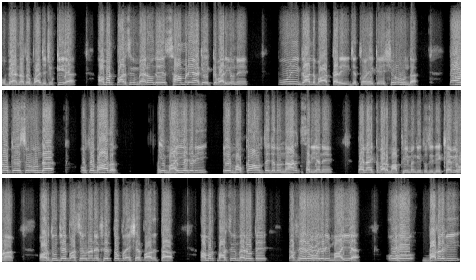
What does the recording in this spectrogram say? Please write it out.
ਉਹ ਬਿਆਨਾਂ ਤੋਂ ਭੱਜ ਚੁੱਕੀ ਹੈ। ਅਮਰਪਾਲ ਸਿੰਘ ਮਹਿਰੋਂ ਦੇ ਸਾਹਮਣੇ ਆ ਕੇ ਇੱਕ ਵਾਰੀ ਉਹਨੇ ਪੂਰੀ ਗੱਲਬਾਤ ਧਰੀ ਜਿੱਥੋਂ ਇਹ ਕੇਸ ਸ਼ੁਰੂ ਹੁੰਦਾ। ਤਾਂ ਹੁਣ ਉਹ ਕੇਸ ਸ਼ੁਰੂ ਹੁੰਦਾ, ਉਸ ਤੋਂ ਬਾਅਦ ਇਹ ਮਾਈ ਹੈ ਜਿਹੜੀ, ਇਹ ਮੌਕਾ ਆਉਣ ਤੇ ਜਦੋਂ ਨਾਨਕ ਸਰੀਆ ਨੇ ਪਹਿਲਾਂ ਇੱਕ ਵਾਰ ਮਾਫੀ ਮੰਗੀ, ਤੁਸੀਂ ਦੇਖਿਆ ਵੀ ਹੋਣਾ, ਔਰ ਦੂਜੇ ਪਾਸੇ ਉਹਨਾਂ ਨੇ ਫਿਰ ਤੋਂ ਪ੍ਰੈਸ਼ਰ ਪਾ ਦਿੱਤਾ ਅਮਰਪਾਲ ਸਿੰਘ ਮਹਿਰੋ ਤੇ, ਤਾਂ ਫਿਰ ਉਹ ਜਿਹੜੀ ਮਾਈ ਹੈ, ਉਹ ਬਦਲ ਗਈ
